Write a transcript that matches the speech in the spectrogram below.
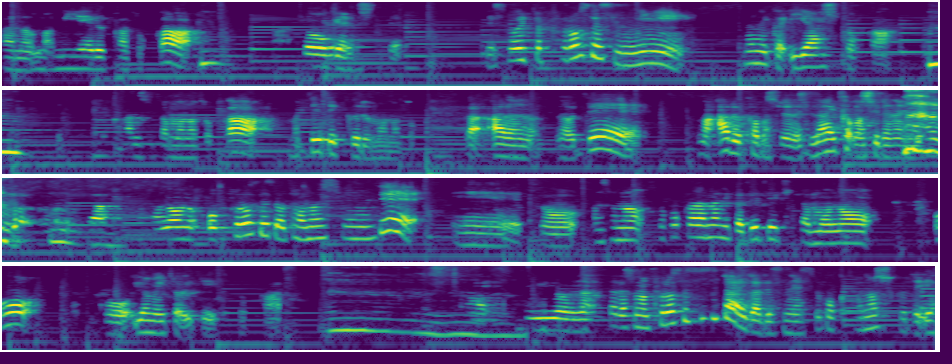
あの、まあ、見えるかとか、表現して。でそういったプロセスに何か癒しとか、感じたものとか、まあ、出てくるものとかがあるので、まあ、あるかもしれないしないかもしれないんですけど、うん、このプロセスを楽しんで、えーとまあ、そのそこから何か出てきたものをこう読み解いていくとか。うん。はい、いうようなただそのプロセス自体がですねすごく楽しくて優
